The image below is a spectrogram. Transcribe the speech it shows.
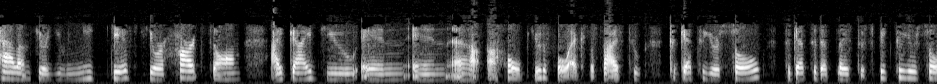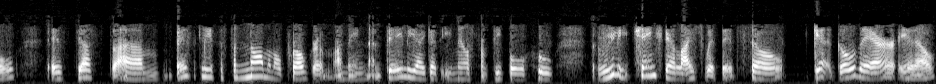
talents, your unique gifts, your heart song. I guide you in, in a, a whole beautiful exercise to, to get to your soul to get to that place to speak to your soul is just um, basically it's a phenomenal program. I mean, daily I get emails from people who really change their lives with it. So get go there, you know,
